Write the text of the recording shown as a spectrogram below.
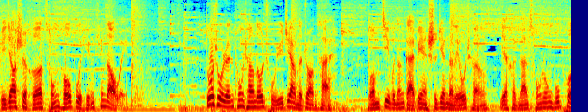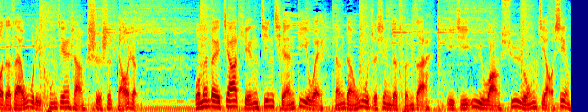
比较适合从头不停听到尾。多数人通常都处于这样的状态，我们既不能改变时间的流程，也很难从容不迫地在物理空间上适时调整。我们被家庭、金钱、地位等等物质性的存在，以及欲望、虚荣、侥幸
